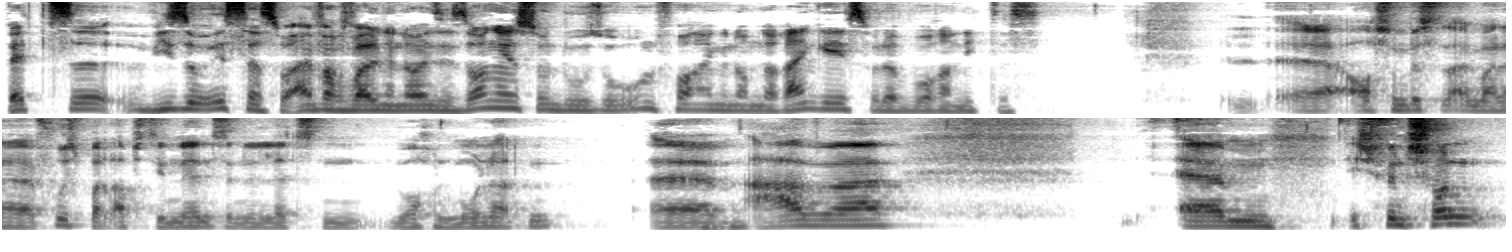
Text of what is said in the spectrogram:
Betze. Wieso ist das so? Einfach weil eine neue Saison ist und du so unvoreingenommen da reingehst oder woran liegt es? Äh, auch so ein bisschen an meiner Fußballabstinenz in den letzten Wochen, Monaten. Ähm, mhm. Aber ähm, ich finde schon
